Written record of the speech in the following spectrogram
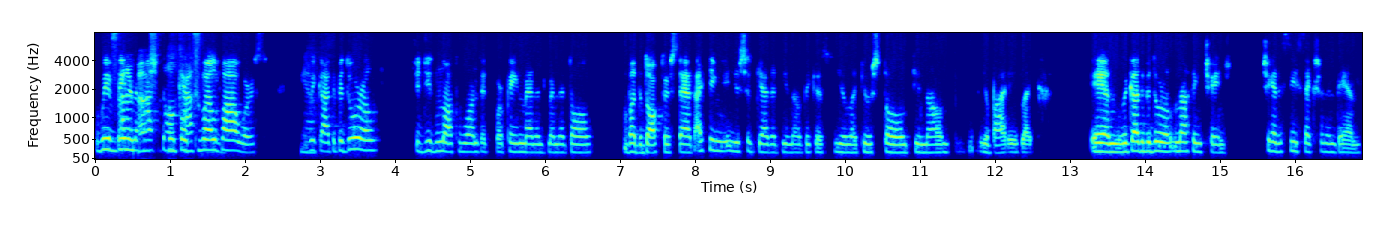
We've it's been in the hospital for 12 hours. Yeah. we got epidural. She did not want it for pain management at all. But the doctor said i think you should get it you know because you're like you're stalled you know your body is like and we got epidural. Nothing changed. She had a c-section in the end.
